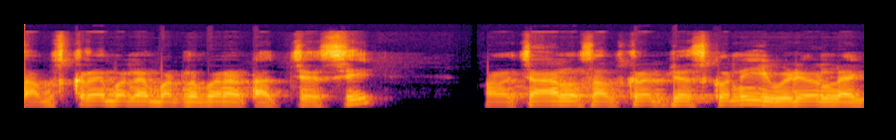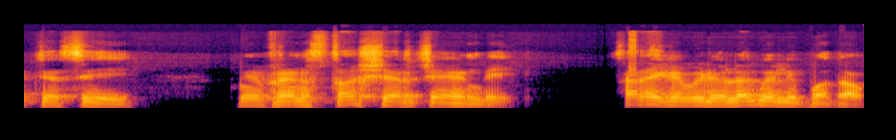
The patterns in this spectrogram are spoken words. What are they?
సబ్స్క్రైబ్ అనే బటన్ పైన టచ్ చేసి మన ఛానల్ సబ్స్క్రైబ్ చేసుకొని ఈ వీడియోని లైక్ చేసి మీ ఫ్రెండ్స్తో షేర్ చేయండి. సరే ఇక వీడియోలోకి వెళ్ళిపోదాం.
